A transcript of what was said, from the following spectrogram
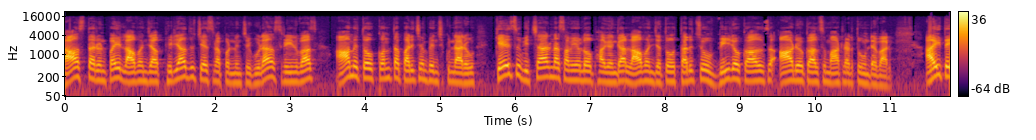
రాజ్ తరుణ్ పై ఫిర్యాదు చేసినప్పటి నుంచి కూడా శ్రీనివాస్ ఆమెతో కొంత పరిచయం పెంచుకున్నారు. కేసు విచారణ సమయంలో భాగంగా లావంజతో తరచూ వీడియో కాల్స్ ఆడియో కాల్స్ మాట్లాడుతూ ఉండేవారు. అయితే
